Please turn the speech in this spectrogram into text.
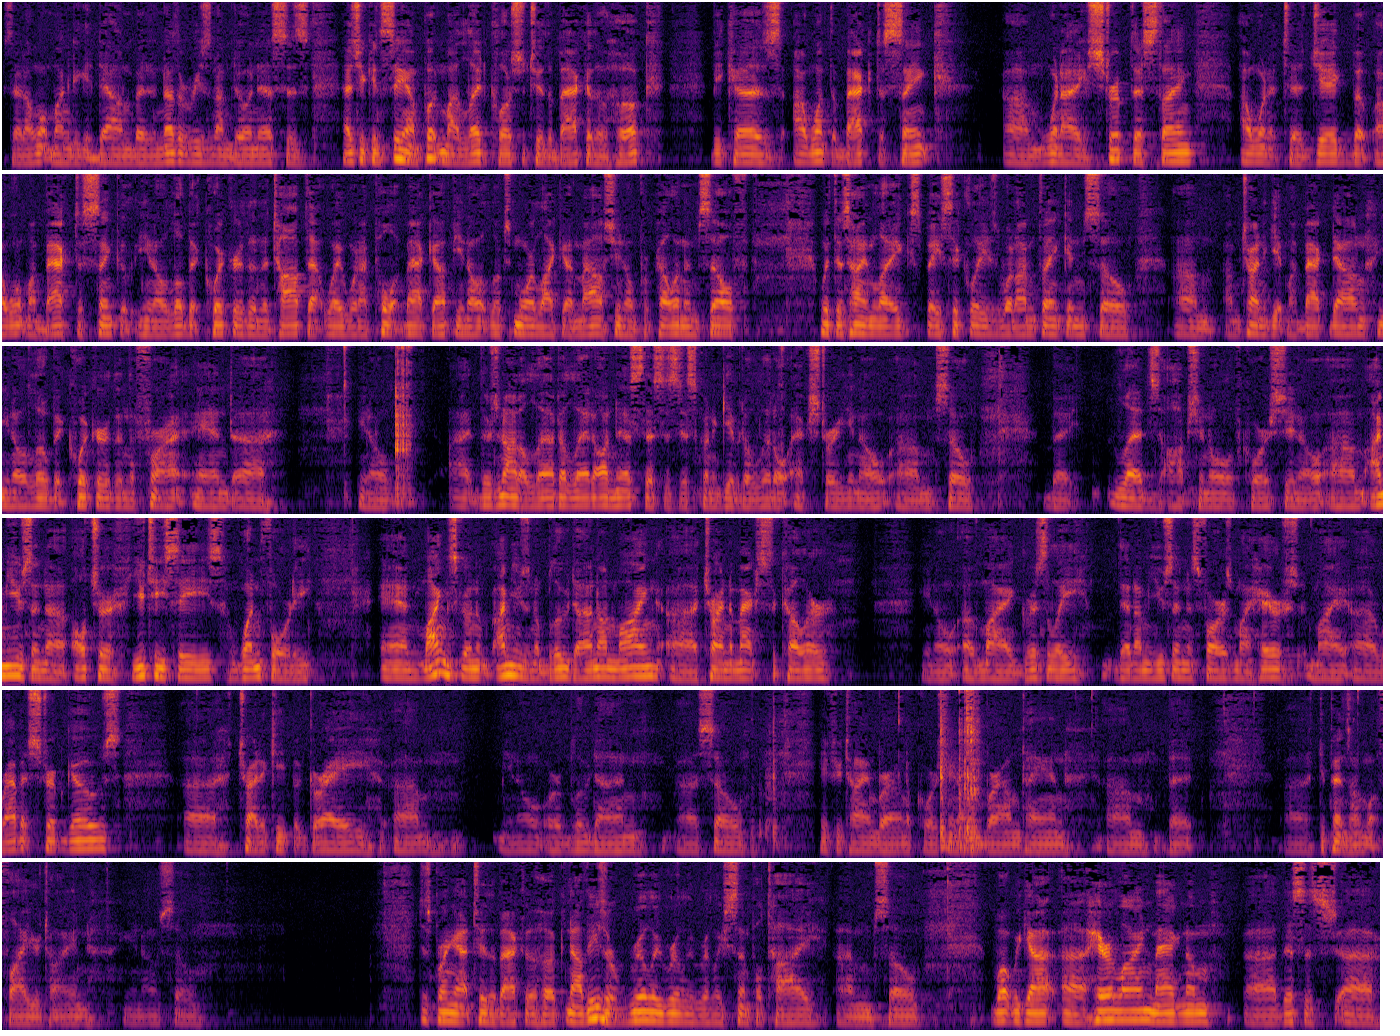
said I want mine to get down. But another reason I'm doing this is, as you can see, I'm putting my lead closer to the back of the hook because I want the back to sink. Um, when I strip this thing, I want it to jig, but I want my back to sink, you know, a little bit quicker than the top. That way, when I pull it back up, you know, it looks more like a mouse, you know, propelling himself with his hind legs, basically, is what I'm thinking. So um, I'm trying to get my back down, you know, a little bit quicker than the front. And, uh, you know, I, there's not a lead, a lead on this. This is just going to give it a little extra, you know. Um, so but lead's optional, of course, you know. Um, I'm using a Ultra UTC's 140, and mine's going to, I'm using a blue dun on mine, uh, trying to match the color, you know, of my grizzly that I'm using as far as my hair, my uh, rabbit strip goes. Uh, try to keep it gray, um, you know, or blue dun. Uh, so if you're tying brown, of course, you know, brown tan, um, but uh, depends on what fly you're tying, you know, so just bring that to the back of the hook. Now these are really, really, really simple tie. Um, so what we got, uh, Hareline Magnum. Uh, this is uh,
